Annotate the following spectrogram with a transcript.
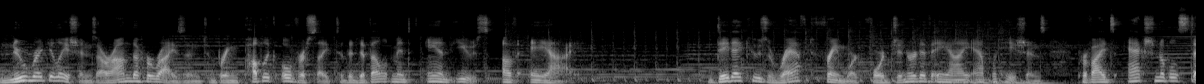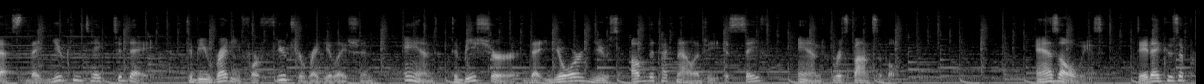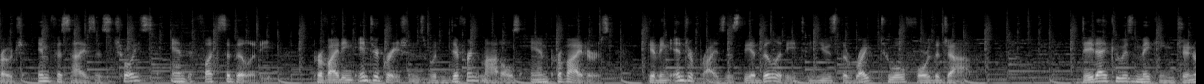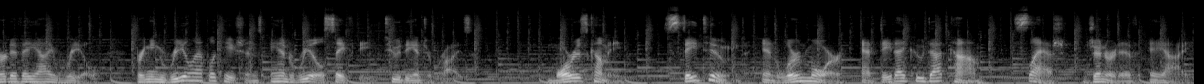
New regulations are on the horizon to bring public oversight to the development and use of AI. Dataiku's Raft framework for generative AI applications provides actionable steps that you can take today to be ready for future regulation and to be sure that your use of the technology is safe and responsible. As always, Dataiku's approach emphasizes choice and flexibility, providing integrations with different models and providers, giving enterprises the ability to use the right tool for the job. Dataiku is making generative AI real, bringing real applications and real safety to the enterprise. More is coming. Stay tuned and learn more at dataiku.com slash generative AI.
